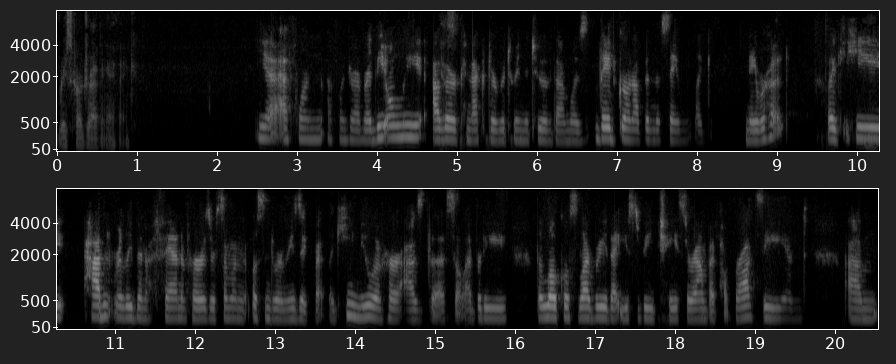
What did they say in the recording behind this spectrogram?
race car driving, I think. Yeah, F1 F1 driver. The only other Yes. connector between the two of them was they'd grown up in the same like neighborhood. Like he hadn't really been a fan of hers or someone that listened to her music, but like he knew of her as the celebrity, the local celebrity that used to be chased around by paparazzi and um,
